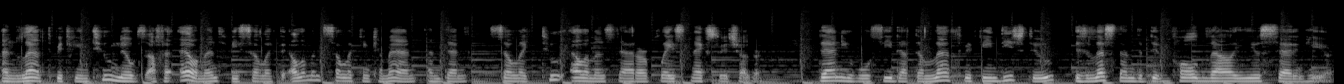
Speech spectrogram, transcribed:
and length between two nodes of an element, we select the element selecting command and then select two elements that are placed next to each other. Then you will see that the length between these two is less than the default value set in here.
